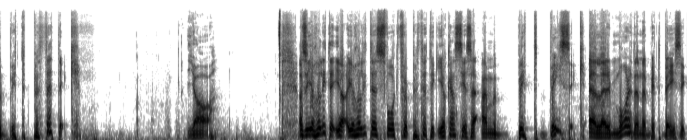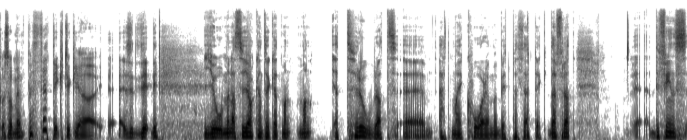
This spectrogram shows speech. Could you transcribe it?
a bit pathetic. Ja. Alltså jag har, lite, jag, jag har lite svårt för pathetic. Jag kan se så här, I'm a bit basic, eller more than a bit basic och så, men pathetic tycker jag... Alltså det, det, Jo, men alltså jag kan tycka att man, man jag tror att eh, uh, at my core I'm a bit pathetic. Därför att eh, det finns,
